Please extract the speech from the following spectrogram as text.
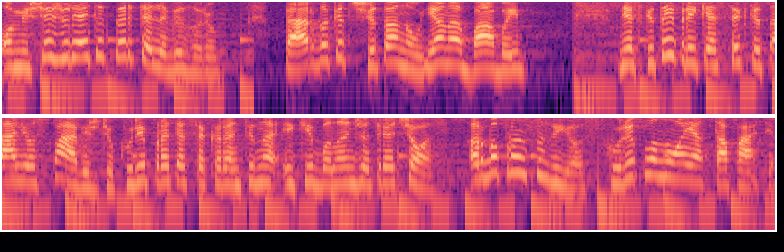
o mišė žiūrėti per televizorių. Perduokit šitą naujieną babai. Nes kitaip reikės sekti Italijos pavyzdžių, kuri pratęsė karantiną iki balandžio 3, arba Prancūzijos, kuri planuoja tą patį.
